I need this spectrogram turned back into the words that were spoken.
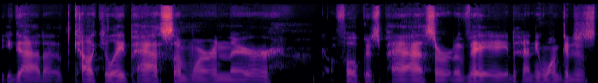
You gotta calculate pass somewhere in there, a focus pass or an evade. Anyone could just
